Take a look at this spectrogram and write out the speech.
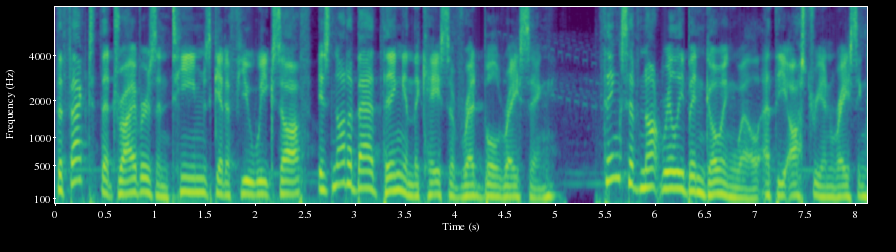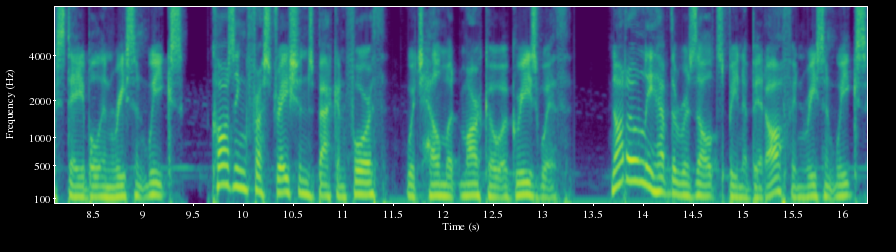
The fact that drivers and teams get a few weeks off is not a bad thing in the case of Red Bull Racing. Things have not really been going well at the Austrian racing stable in recent weeks, causing frustrations back and forth, which Helmut Marko agrees with. Not only have the results been a bit off in recent weeks,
